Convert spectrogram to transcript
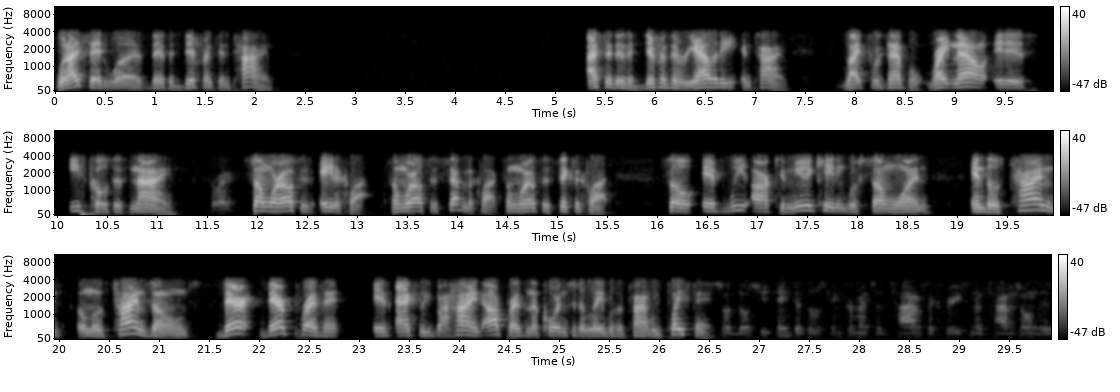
What I said was there's a difference in time. I said there's a difference in reality and time. Like for example, right now it is East Coast is nine. Correct. Somewhere else is eight o'clock. Somewhere else is seven o'clock. Somewhere else is six o'clock. So if we are communicating with someone in those time on those time zones, their their present is actually behind our present according to the labels of time we placed in. So don't you think that those increments of times, the creation of time zone, is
